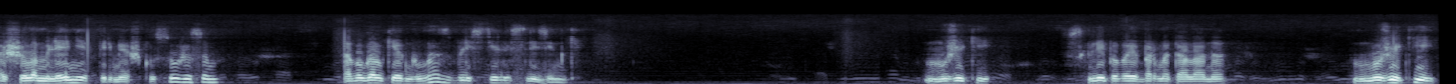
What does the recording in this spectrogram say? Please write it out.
ошеломления вперемешку с ужасом, а в уголке глаз блестели слезинки. «Мужики!» — всхлипывая, бормотала она. «Мужики!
